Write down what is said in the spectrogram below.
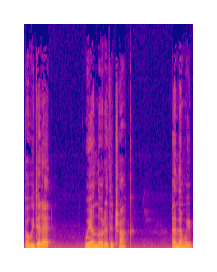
but we did it. We unloaded the truck and then we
